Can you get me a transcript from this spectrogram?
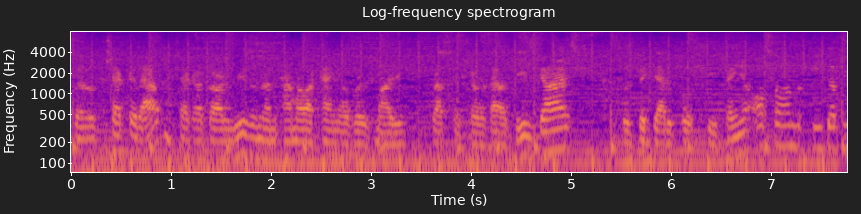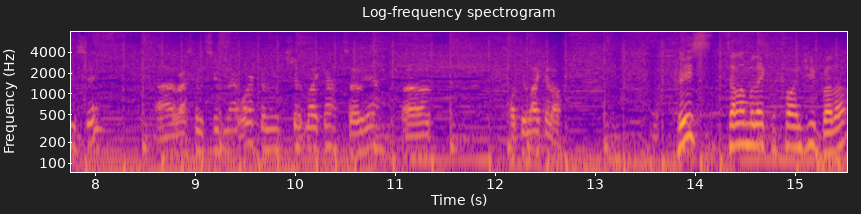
So check it out and check out Garden Views. And then Hammerlock Hangover is my wrestling show without these guys with Big Daddy Cool Steve Pena, also on the PWC, uh, Wrestling Super Network, and shit like that. So yeah, uh, hope you like it all. Chris, tell them where they can find you, brother.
